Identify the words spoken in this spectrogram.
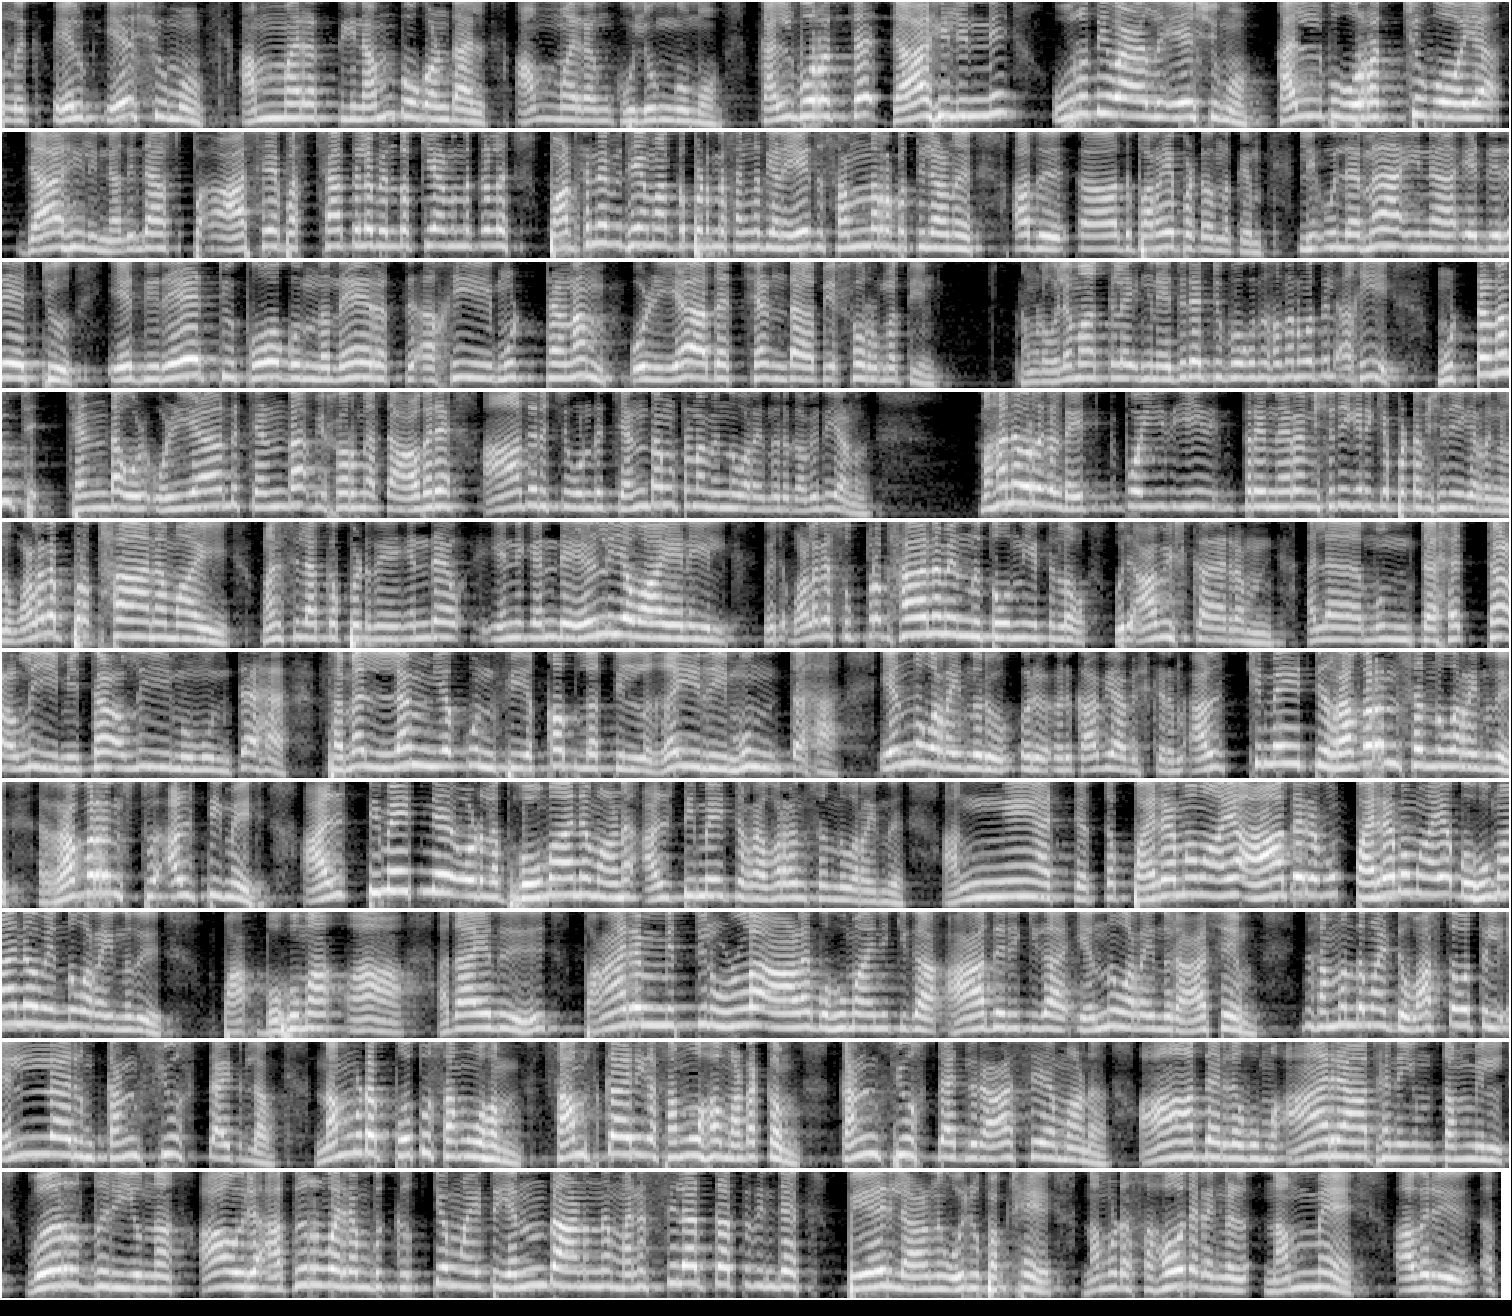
യേശുമോ? അമ്മരത്തിനമ്പു കൊണ്ടാൽ അമ്മരം കുലുങ്ങുമോ? കൽബുറച്ച ജാഹിലിന് ഉറുതി വാഴ് യേശുമോ? കൽബ് ഉറച്ചുപോയ ജാഹിലിന്. അതിന്റെ ആശയ പശ്ചാത്തലം എന്തൊക്കെയാണെന്നൊക്കെ പഠന വിധേയമാക്കപ്പെടേണ്ട സംഗതിയാണ്. ഏത് സന്ദർഭത്തിലാണ് അത് അത് പറയപ്പെട്ടതെന്നൊക്കെ. ലി ഉലമാഇന എതിരേറ്റു എതിരേറ്റു പോകുന്ന നേരത്ത് അഹീ മുട്ടണം ഒഴിയാതെ ചെണ്ട ബിഹുർമത്തിയും നമ്മുടെ ഉലമാക്കളെ ഇങ്ങനെ എതിരേറ്റു പോകുന്ന സന്ദർഭത്തിൽ അഹി മുട്ടണം ചെണ്ട ഒഴിയാതെ ചെണ്ട ബിഹോർമ അവരെ ആദരിച്ചുകൊണ്ട് ചെണ്ട മുട്ടണം എന്ന് പറയുന്ന ഒരു കവിതയാണ്. മഹാനവറുകളുടെ ഇപ്പോൾ ഈ ഇത്രയും നേരം വിശദീകരിക്കപ്പെട്ട വിശദീകരണങ്ങൾ വളരെ പ്രധാനമായി മനസ്സിലാക്കപ്പെടുന്ന എന്റെ എനിക്ക് എന്റെ എളിയ വായനയിൽ വളരെ സുപ്രധാനമെന്ന് തോന്നിയിട്ടുള്ള ഒരു ആവിഷ്കാരം. അല മുൻതഹ തഅലീമി തഅലീമു യകുൻ ഫീ ഗൈരി എന്ന് പറയുന്ന ഒരു ഒരു ഒരു കാവ്യാവിഷ്കാരം അൾട്ടിമേറ്റ് റവറൻസ് എന്ന് പറയുന്നത് റവറൻസ് ടു അൾട്ടിമേറ്റ്. അൾട്ടിമേറ്റിനോടുള്ള ബഹുമാനമാണ് അൾട്ടിമേറ്റ് റവറൻസ് എന്ന് പറയുന്നത്. അങ്ങേ അറ്റത്ത് പരമമായ ആദരവും പരമമായ ബഹുമാനവും എന്ന് പറയുന്നത് ബഹുമാ ആ അതായത് പാരമ്യത്തിലുള്ള ആളെ ബഹുമാനിക്കുക ആദരിക്കുക എന്ന് പറയുന്ന ഒരു ആശയം ഇത് സംബന്ധമായിട്ട് വാസ്തവത്തിൽ എല്ലാവരും കൺഫ്യൂസ്ഡ് ആയിട്ടില്ല. നമ്മുടെ പൊതുസമൂഹം സാംസ്കാരിക സമൂഹം അടക്കം കൺഫ്യൂസ്ഡ് ആയിട്ടുള്ള ഒരു ആശയമാണ്. ആദരവും ആരാധനയും തമ്മിൽ വേർതിരിയുന്ന ആ ഒരു അതിർവരമ്പ് കൃത്യമായിട്ട് എന്താണെന്ന് മനസ്സിലാക്കാത്തതിന്റെ പേരിലാണ് ഒരു പക്ഷേ നമ്മുടെ സഹോദരങ്ങൾ നമ്മെ അവർ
